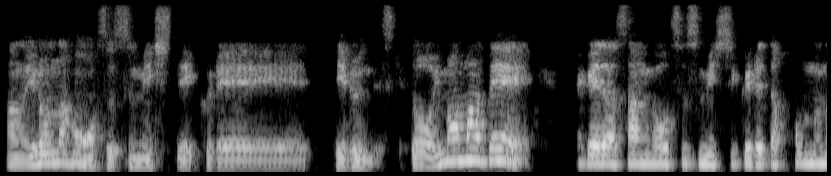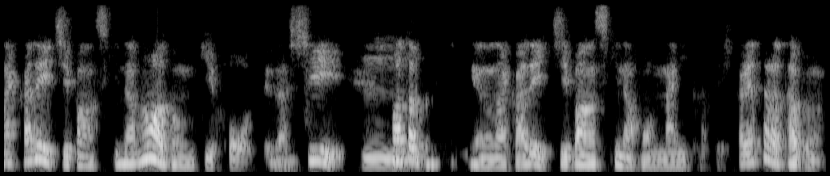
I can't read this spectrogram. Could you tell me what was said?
あのいろんな本をおすすめしてくれてるんですけど、今まで武田さんがおすすめしてくれた本の中で一番好きなのはドン・キホーテだし、うん、まあ多分、の中で一番好きな本何かって聞かれたら多分、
